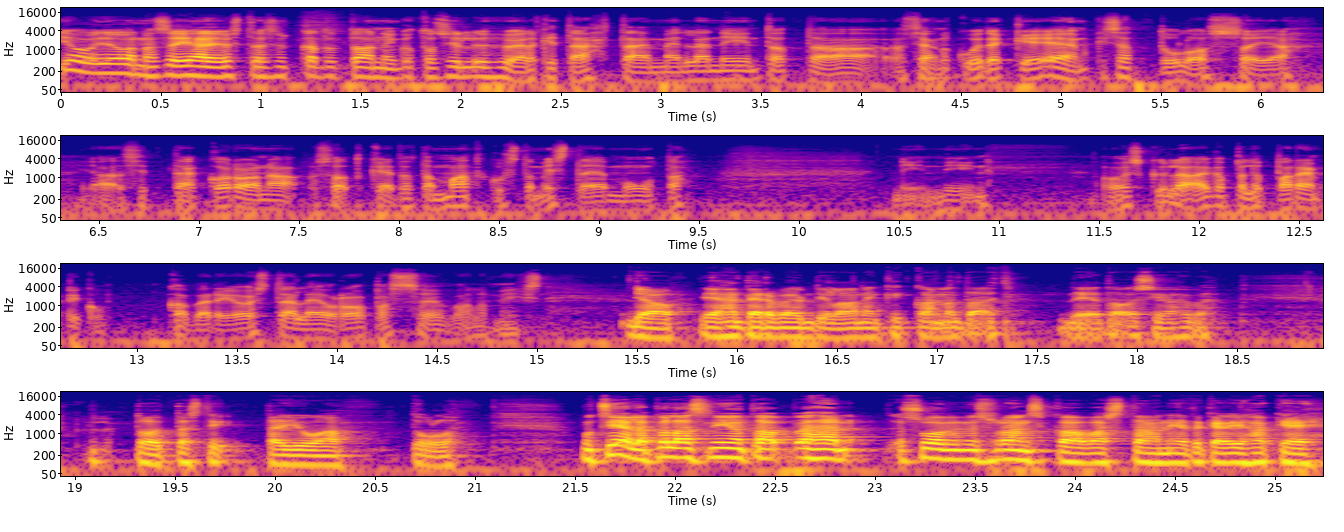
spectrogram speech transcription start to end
Joo, joo, no se ihan just tässä nyt katsotaan niin tosi lyhyelläkin tähtäimellä, niin tota, se on kuitenkin EM-kisat tulossa ja, ja sitten tämä korona sotkee tota matkustamista ja muuta, niin, niin olisi kyllä aika paljon parempi, kun kaveri olisi täällä Euroopassa jo valmiiksi. Niin. Joo, ja ihan terveydentilanenkin kannalta, että ne olisi ihan hyvä. Toivottavasti tajuaa tulla. Mutta siellä pelasi niin, jota vähän Suomi myös Ranskaa vastaan, niin jota kävi hakee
